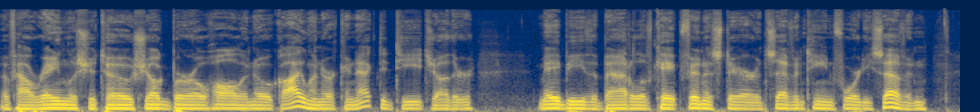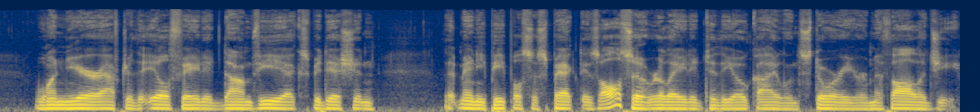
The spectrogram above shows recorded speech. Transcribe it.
of how Rennes-le-Chateau, Shugborough Hall, and Oak Island are connected to each other may be the Battle of Cape Finisterre in 1747, one year after the ill-fated D'Anville expedition that many people suspect is also related to the Oak Island story or mythology.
